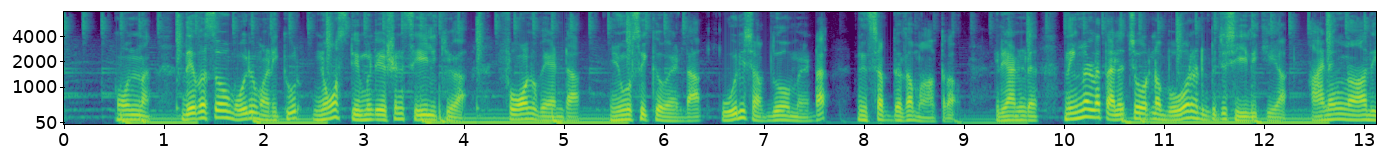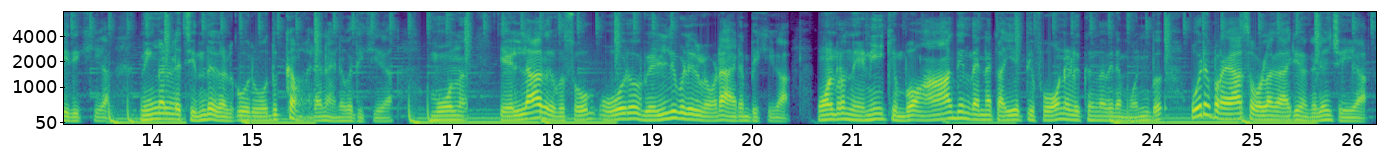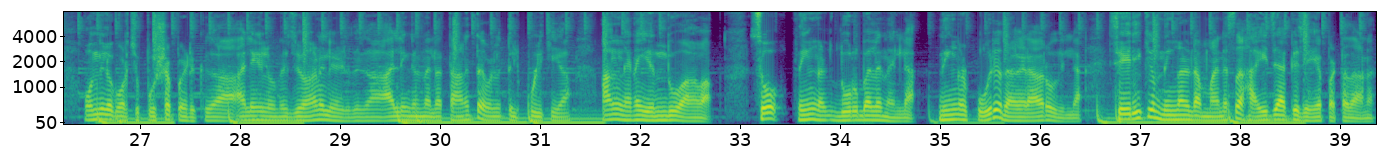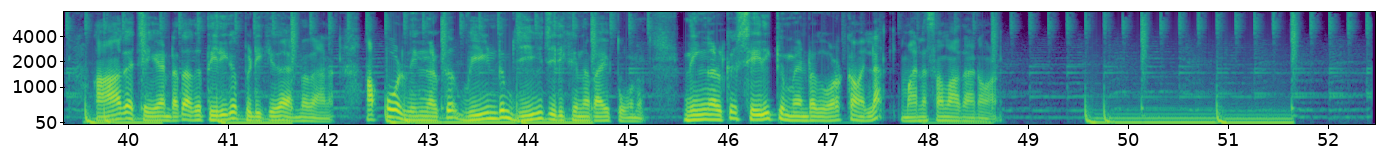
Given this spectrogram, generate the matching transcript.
ഒന്ന് ദിവസവും ഒരു മണിക്കൂർ നോ സ്റ്റിമുലേഷൻ ശീലിക്കുക. ഫോൺ വേണ്ട മ്യൂസിക് വേണ്ട ഒരു ശബ്ദവും വേണ്ട നിശബ്ദത മാത്രം. രണ്ട് നിങ്ങളുടെ തലച്ചോറിനെ ബോറടിപ്പിച്ച് ശീലിക്കുക അനങ്ങാതിരിക്കുക നിങ്ങളുടെ ചിന്തകൾക്ക് ഒരു ഒതുക്കം വരാൻ അനുവദിക്കുക. മൂന്ന് എല്ലാ ദിവസവും ഓരോ വെല്ലുവിളികളോടെ ആരംഭിക്കുക. ഓൾറെന്ന് എണീക്കുമ്പോൾ ആദ്യം തന്നെ കയ്യെത്തി ഫോൺ എടുക്കുന്നതിന് മുൻപ് ഒരു പ്രയാസമുള്ള കാര്യമെങ്കിലും ചെയ്യുക. ഒന്നിൽ കുറച്ച് പുഷപ്പ് എടുക്കുക അല്ലെങ്കിൽ ഒന്ന് ജേണൽ എഴുതുക അല്ലെങ്കിൽ നല്ല തണുത്ത വെള്ളത്തിൽ കുളിക്കുക അങ്ങനെ എന്തു ആവാം. സോ നിങ്ങൾ ദുർബലനല്ല. നിങ്ങൾക്ക് ഒരു തകരാറുമില്ല ശരിക്കും നിങ്ങളുടെ മനസ്സ് ഹൈജാക്ക് ചെയ്യപ്പെട്ടതാണ്. ആകെ ചെയ്യേണ്ടത് അത് തിരികെ പിടിക്കുക എന്നതാണ്. അപ്പോൾ നിങ്ങൾക്ക് വീണ്ടും ജീവിച്ചിരിക്കുന്നതായി തോന്നും. നിങ്ങൾക്ക് ശരിക്കും വേണ്ടത് ഉറക്കമല്ല മനസമാധാനമാണ്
